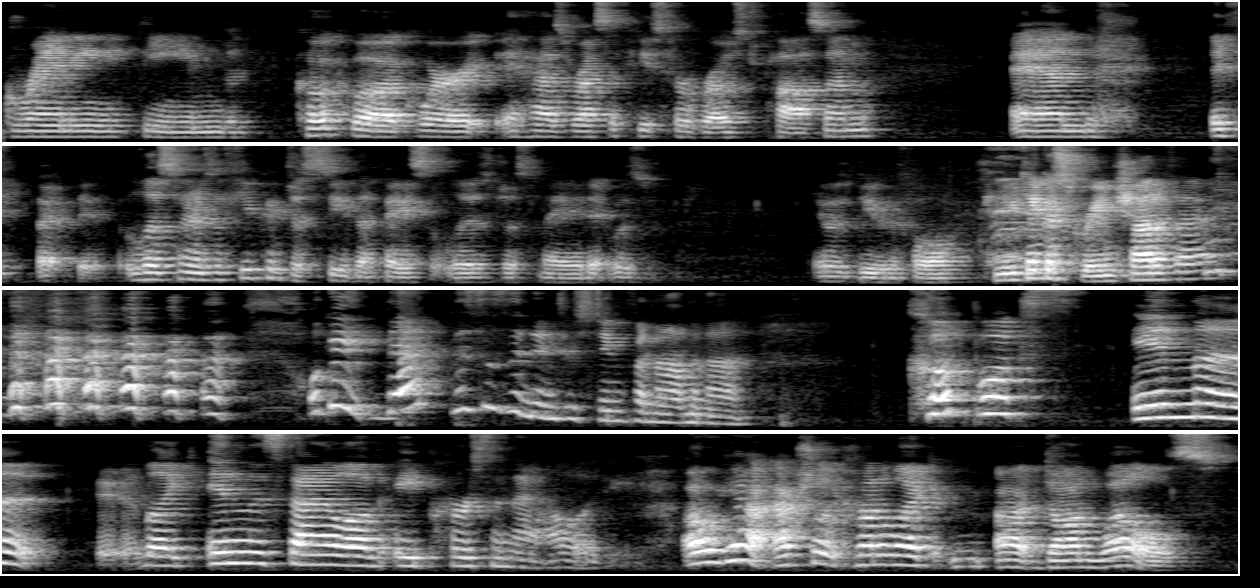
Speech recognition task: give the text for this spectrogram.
granny themed cookbook where it has recipes for roast possum. And if uh, listeners, if you could just see the face that Liz just made, it was it was beautiful. Can you take a screenshot of that? okay, that this is an interesting phenomenon. Cookbooks in the like in the style of a personality. Oh yeah, actually, kind of like uh, Dawn Wells,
